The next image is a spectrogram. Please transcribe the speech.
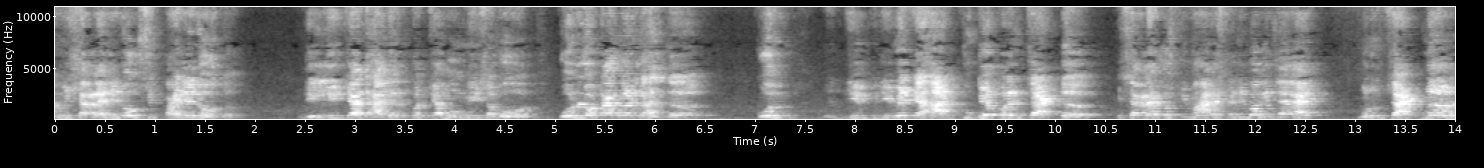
आम्ही सगळ्यांनी व्यवस्थित पाहिलेलं होतं. दिल्लीच्या दहा जनपदच्या मम्मी समोर कोण लोटांगण घालतं कोण जीभ जिभेचे हात तुटेपर्यंत चाटतं हे सगळ्या गोष्टी महाराष्ट्राने बघितलेल्या आहेत. म्हणून चाटणं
